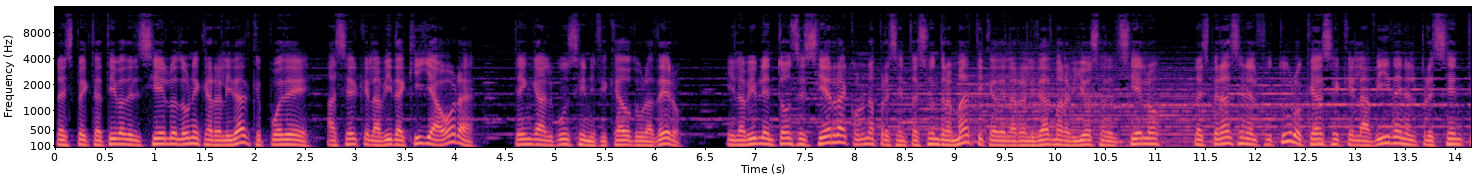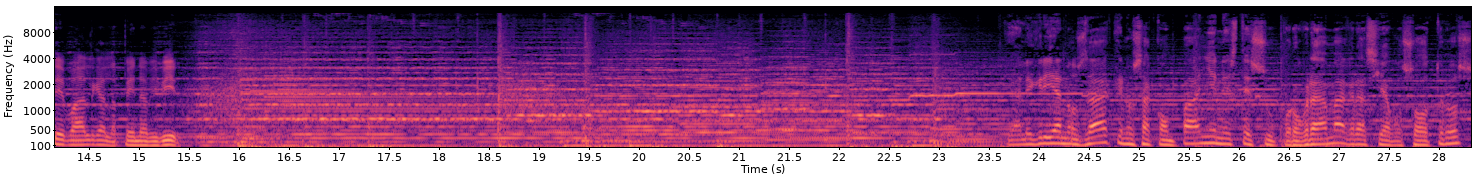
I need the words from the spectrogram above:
La expectativa del cielo es la única realidad que puede hacer que la vida aquí y ahora tenga algún significado duradero. Y la Biblia entonces cierra con una presentación dramática de la realidad maravillosa del cielo, la esperanza en el futuro que hace que la vida en el presente valga la pena vivir. Alegría nos da que nos acompañe en este su programa, gracias a vosotros,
